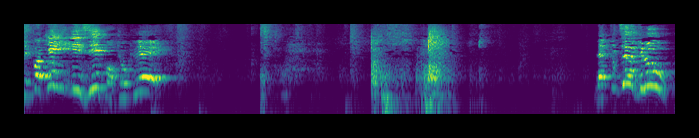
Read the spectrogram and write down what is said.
C'est fucking easy pour calculer. La pizza glue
